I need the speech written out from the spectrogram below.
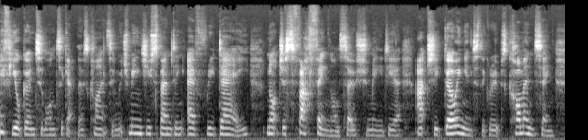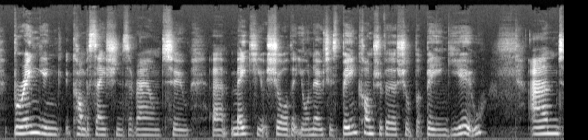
if you're going to want to get those clients in, which means you spending every day, not just faffing on social media, actually going into the groups, commenting, bringing conversations around to uh, make you sure that you're noticed, being controversial but being you and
